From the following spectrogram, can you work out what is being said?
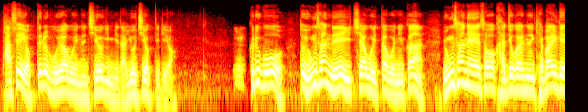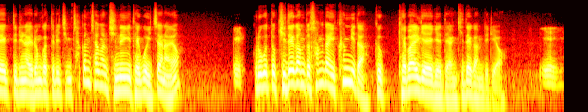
다수의 역들을 보유하고 있는 지역입니다. 요 지역들이요. 예. 그리고 또 용산 내에 위치하고 있다 보니까 용산에서 가져가는 개발 계획들이나 이런 것들이 지금 차근차근 진행이 되고 있잖아요. 예. 그리고 또 기대감도 상당히 큽니다. 그 개발 계획에 대한 기대감들이요. 예, 예,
